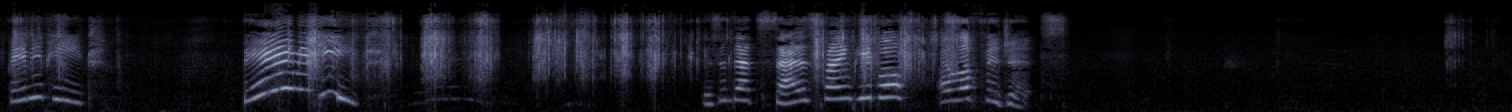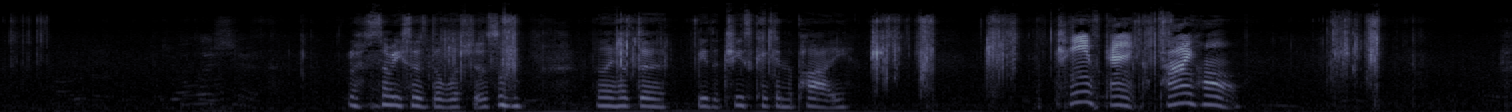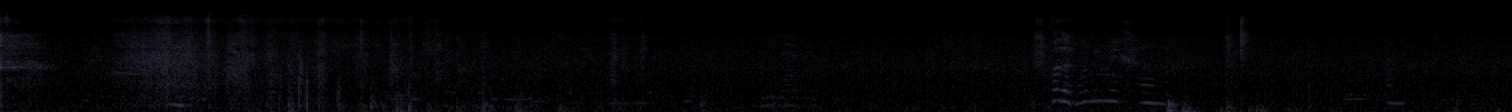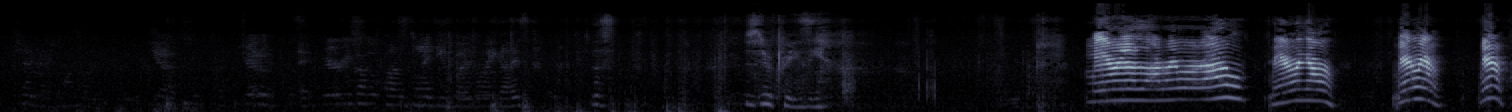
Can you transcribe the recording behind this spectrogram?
Baby Peach. Baby Peach! Isn't that satisfying, people? I love fidgets. Somebody says delicious. then I have to be the cheesecake and the pie. Cheesecake, pie hole. This is too crazy. Mario, Mario, Mario, Mario.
